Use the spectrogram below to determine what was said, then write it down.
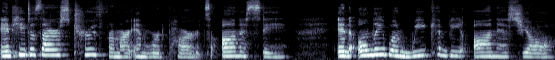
And He desires truth from our inward parts, honesty. And only when we can be honest, y'all,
